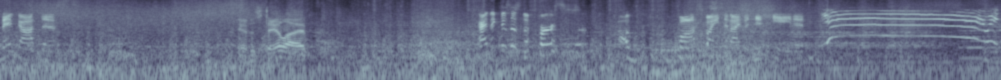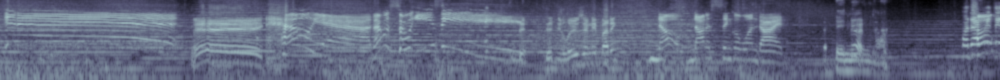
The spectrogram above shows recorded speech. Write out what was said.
They've got this. Yeah, just stay alive. I think this is the first uh, boss fight that I've initiated. Yay! We did it! Hey! Hell yeah! That was so easy! Did, did you lose anybody? No, not a single one died. They Good. named that. Put Oh, everything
